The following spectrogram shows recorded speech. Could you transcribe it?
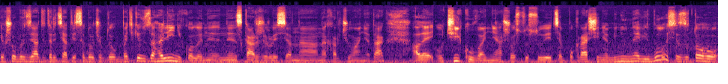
якщо взяти 30-й садочок, то батьки взагалі ніколи не, не скаржилися на, на харчування. Так? Але очікування, що стосується покращення меню, не відбулося за того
